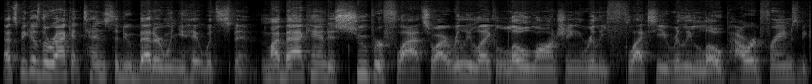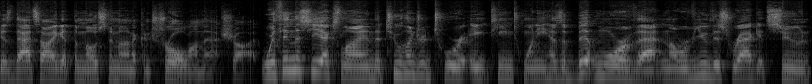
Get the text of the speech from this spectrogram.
that's because the racket tends to do better when you hit with spin. My backhand is super flat, so I really like low launching, really flexy, really low powered frames because that's how I get the most amount of control on that shot. Within the CX line, the 200 Tour 1820 has a bit more of that, and I'll review this racket soon,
